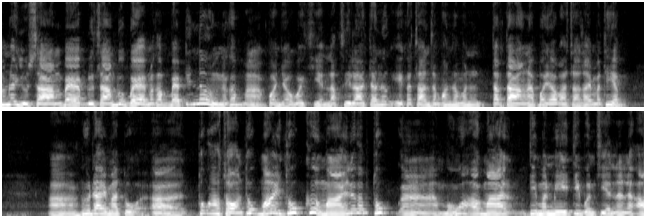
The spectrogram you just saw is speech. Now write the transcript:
ำได้อยู่สามแบบหรือสามรูปแบบนะครับ แบบที่หนึ่งนะครับอ่าเปิ้นจะเอาไว้เขียนลักษิลาจารึกเอกสารสัมพันธ์สัมพันต่างๆนะเปิ้นเอาภาษาไทยมาเทียบอ่าเพื่อได้มาตัวอ่าทุกอักษรทุกไม้ทุกเครื่องหมายนะครับ ทุกอ่าบอกว่าเอามาที่มันมีที่เปิ้นเขียนนั่นแหละเอา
